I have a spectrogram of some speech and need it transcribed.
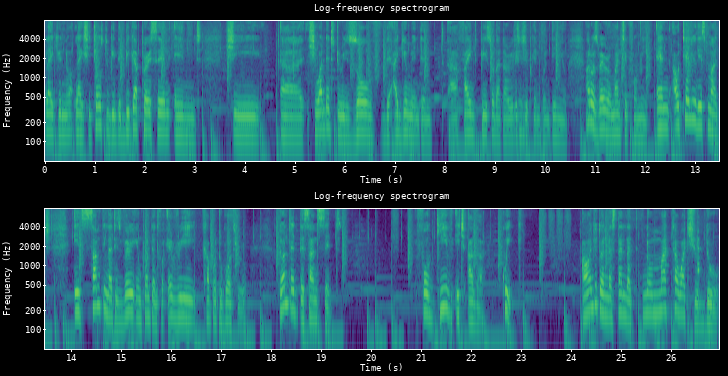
like you know like she chose to be the bigger person and she uh, she wanted to resolve the argument and uh, find peace so that our relationship can continue. That was very romantic for me. And I'll tell you this much it's something that is very important for every couple to go through. Don't let the sun set. Forgive each other quick. I want you to understand that no matter what you do,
